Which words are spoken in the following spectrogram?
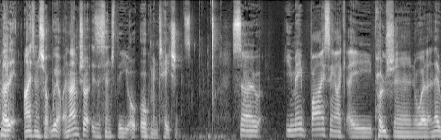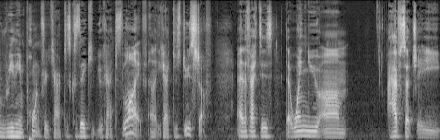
But the item shop will. An item shop is essentially augmentations. So you may buy something like a potion or whatever, and they're really important for your characters because they keep your characters alive and let your characters do stuff. And the fact is that when you um have such a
